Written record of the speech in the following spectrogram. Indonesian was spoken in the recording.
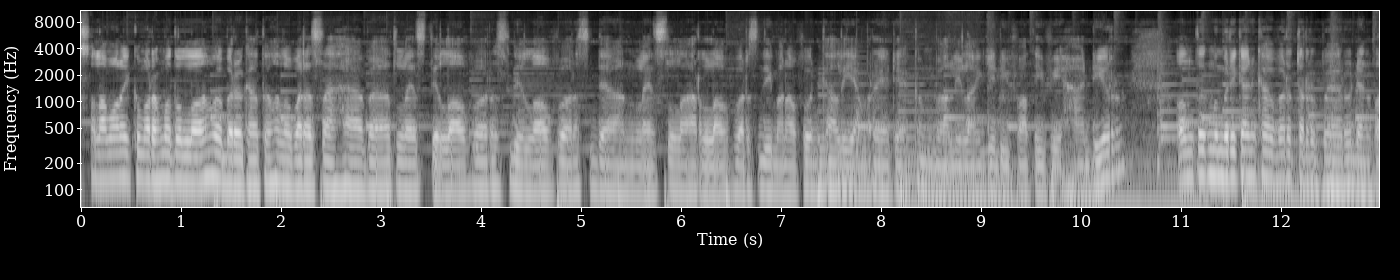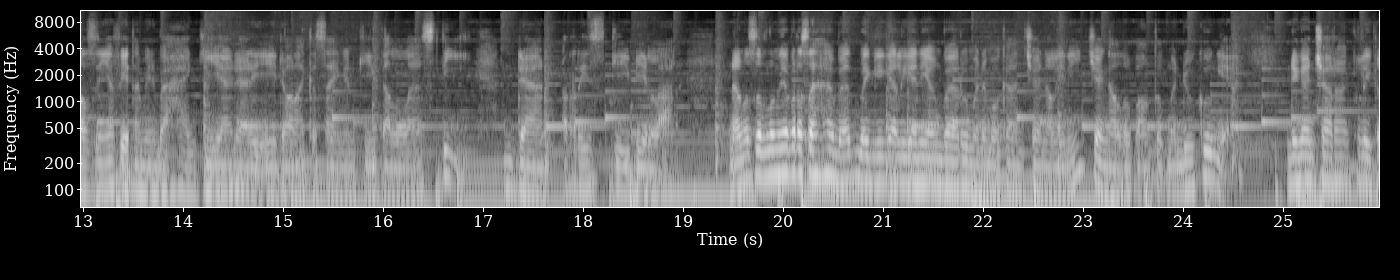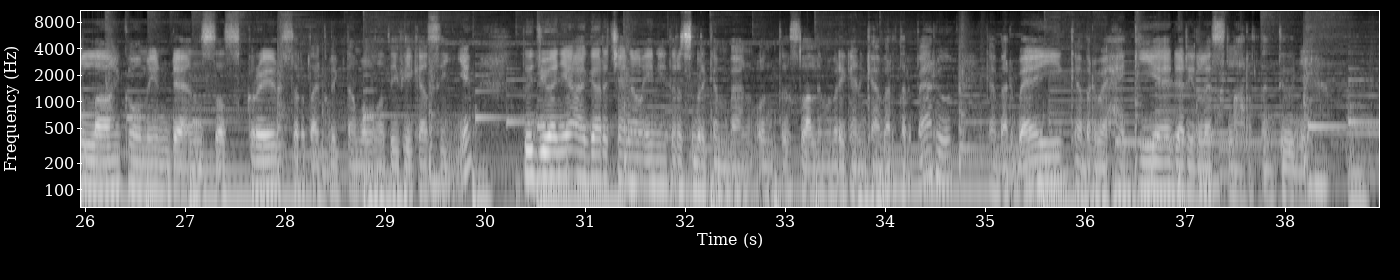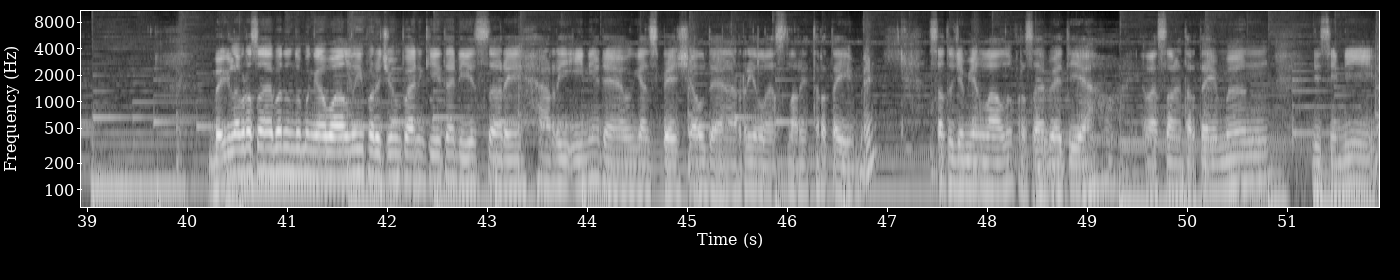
Assalamualaikum warahmatullahi wabarakatuh. Halo para sahabat Lesti Lovers, Lovers, dan Leslar Lovers di mana pun kalian berada kembali lagi di TV hadir Untuk memberikan kabar terbaru dan pastinya vitamin bahagia dari idola kesayangan kita Lesti dan Rizky Bilar. Namun sebelumnya para sahabat bagi kalian yang baru menemukan channel ini Jangan lupa untuk mendukungnya dengan cara klik like, komen, dan subscribe, serta klik tombol notifikasinya. Tujuannya agar channel ini terus berkembang untuk selalu memberikan kabar terbaru, kabar baik, kabar bahagia dari Leslar tentunya. Baiklah persahabat untuk mengawali perjumpaan kita di sore hari ini ada unggahan spesial dari Leslar Entertainment. Satu jam yang lalu persahabat ya, Leslar Entertainment di sini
